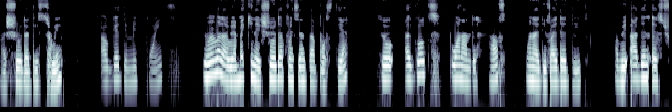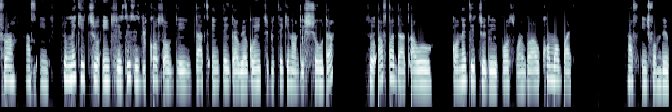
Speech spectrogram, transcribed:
her shoulder this way. I'll get the midpoint remember that we are making a shoulder princess dart bustier so i got one and a half when i divided it. I'll be adding extra half inch to make it two inches. This is because of the dart intake that we are going to be taking on the shoulder. So after that i will connect it to the bust point but i'll come up by half inch from the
